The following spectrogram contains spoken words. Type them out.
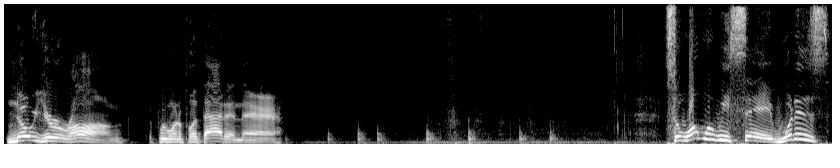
"No, you're wrong." if we want to put that in there. So what would we say? What is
